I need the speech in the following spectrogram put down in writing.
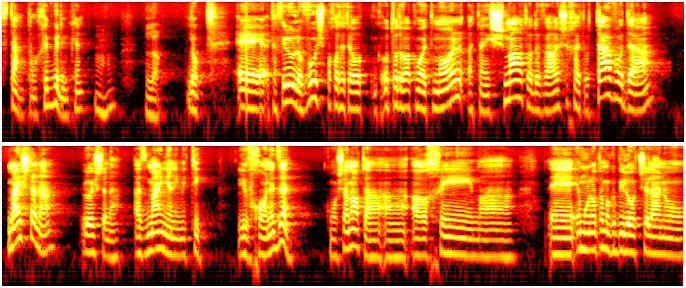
סתם, אתה מחליף בגדים, כן? לא. לא. אה, אתה אפילו לבוש פחות או יותר אותו דבר כמו אתמול, אתה נשמע אותו דבר, יש לך את אותה עבודה, מה השתנה? לא השתנה. אז מה העניינים איתי? לבחון את זה. כמו שאמרת, הערכים, האמונות המקבילות שלנו,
